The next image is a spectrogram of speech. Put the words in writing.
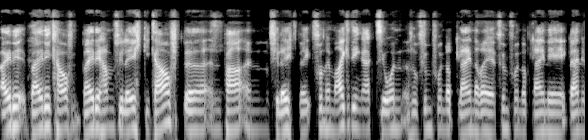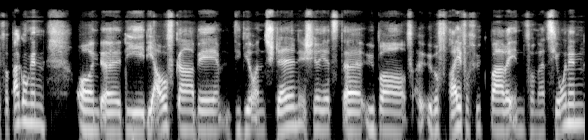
beide, beide kaufen, beide haben vielleicht gekauft, äh, ein paar, ein, vielleicht für eine Marketingaktion, also 500 kleinere, 500 kleine, kleine Verpackungen und äh, die, die Aufgabe, die wir uns stellen, ist hier jetzt äh, über, über frei verfügbare Informationen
